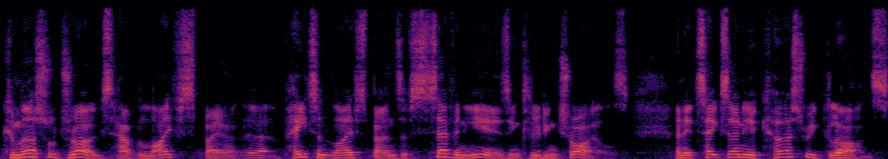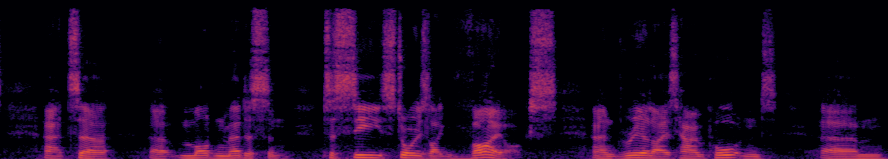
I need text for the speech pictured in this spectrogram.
Commercial drugs have lifespan, uh, patent lifespans of seven years, including trials, and it takes only a cursory glance at uh, uh, modern medicine to see stories like Vioxx and realize how important, um,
